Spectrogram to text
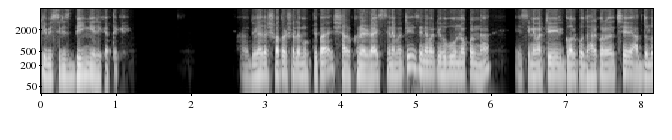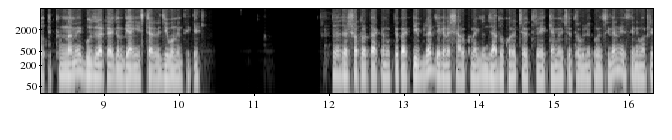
TV series being Erica থেকে। দুই হাজার সতেরো সালে মুক্তি পায় শাহরুখ খানের রাইস সিনেমাটি। সিনেমাটি হুবহু নকল না। এই সিনেমাটির গল্প ধার করা হয়েছে আব্দুল লতিফ নামে, গুজরাটের একজন গ্যাংস্টারের জীবনী থেকে। দুই হাজার সতেরোতে একটা মুক্তি পায় টিবলার, যেখানে শাহরুখ খান একজন জাদুকরের চরিত্রে ক্যামিও চরিত্রে অভিনয় করেছিলেন। এই সিনেমাটি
